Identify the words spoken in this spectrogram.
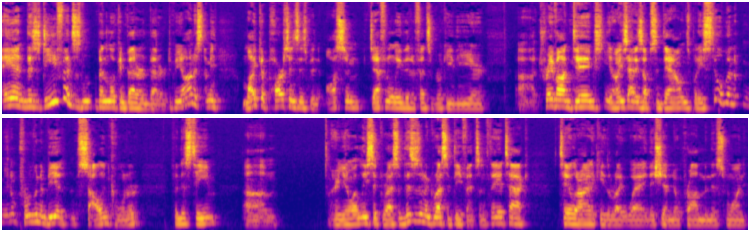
And this defense has been looking better and better. To be honest, I mean, Micah Parsons has been awesome. Definitely the defensive rookie of the year. Uh, Trevon Diggs, you know, he's had his ups and downs, but he's still been, you know, proven to be a solid corner for this team. Um, or you know at least aggressive. This is an aggressive defense, and if they attack Taylor Heinicke the right way, they should have no problem in this one.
